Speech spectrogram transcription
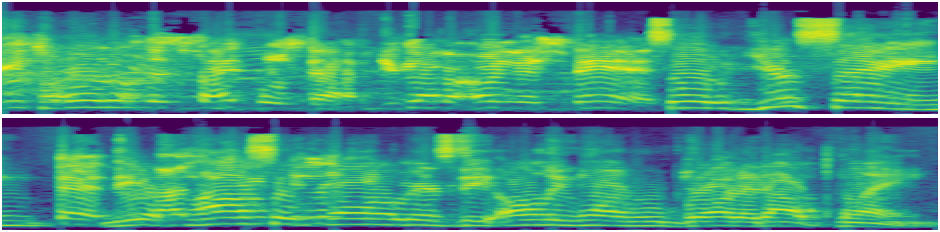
He told the disciples that. You got to understand. So you're saying that the Apostle Paul is the only one who brought it out plain?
